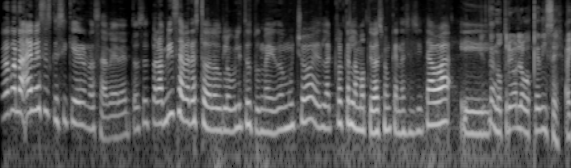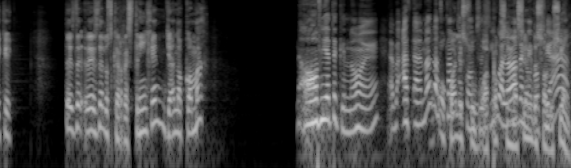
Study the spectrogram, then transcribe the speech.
Pero bueno, hay veces que sí quiero no saber. Entonces, para mí saber esto de los globulitos, pues me ayudó mucho. Es la, creo que es la motivación que necesitaba. Y Este nutriólogo, ¿qué dice? Hay que, desde, desde los que restringen, ya no coma. no, fíjate que no, ¿eh? Además, ¿O bastante cuál es su concesivo a la hora de de negociar. solución?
